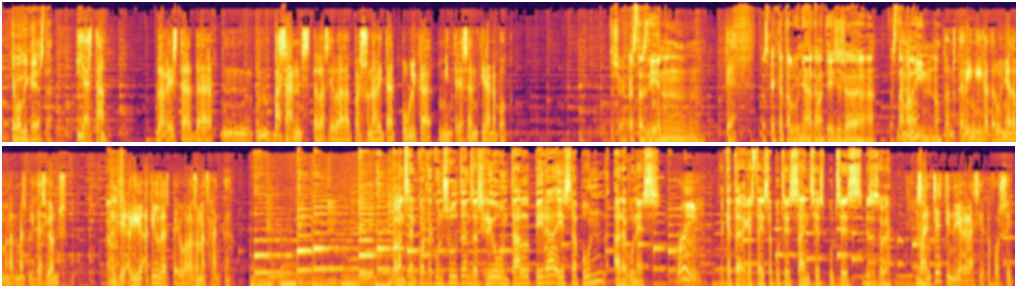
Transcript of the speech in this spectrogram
Què vol dir que ja està? I ja està. La resta de mm, vessants de la seva personalitat pública m'interessen tirant a poc. Això que estàs dient... Què? És que Catalunya ara mateix eh, t'està Bueno, maleint, no? Doncs que vingui a Catalunya a demanar-me explicacions. Aquí, aquí, aquí els espero, a la zona franca. Avancem, quarta consulta, ens escriu un tal Pere S. Aragonès. Ui! Aquesta, aquesta S potser és Sánchez, potser és... Vés a saber. No? Sánchez tindria gràcia que fos, sí.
